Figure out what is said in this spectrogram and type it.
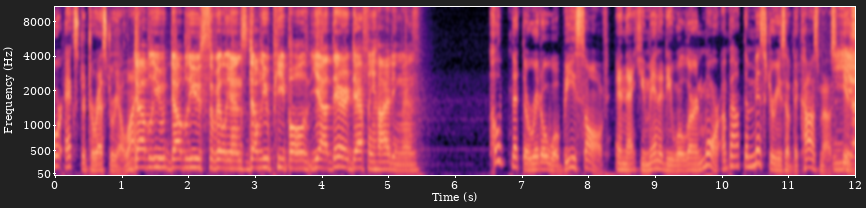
or extraterrestrial life? W W civilians, W people, yeah, they're definitely hiding, man. Hope that the riddle will be solved and that humanity will learn more about the mysteries of the cosmos is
